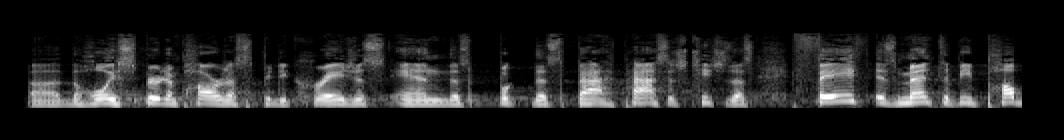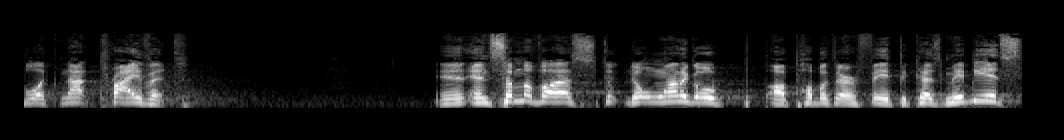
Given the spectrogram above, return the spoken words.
uh, the Holy Spirit empowers us to be courageous, and this book, this passage teaches us faith is meant to be public, not private. And, and some of us don't want to go uh, public with our faith because maybe it's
